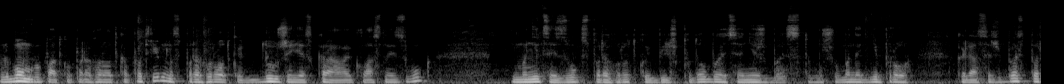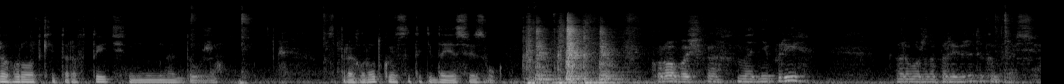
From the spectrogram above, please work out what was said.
В будь-якому випадку перегородка потрібна. З перегородкою дуже яскравий класний звук. Мені цей звук з перегородкою більш подобається, ніж без. Тому що в мене Дніпро колясич без перегородки, тарахтить не дуже. Перегородкою все-таки дає свій звук. Коробочка на Дніпрі. Тепер можна перевірити компресію.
